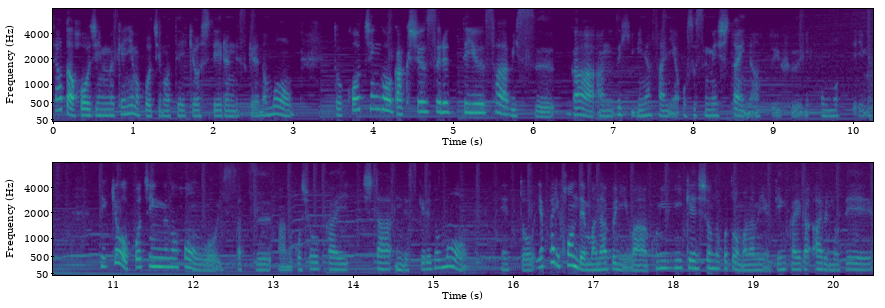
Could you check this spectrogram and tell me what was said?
であとは法人向けにもコーチングを提供しているんですけれどもと、コーチングを学習するっていうサービスがあのぜひ皆さんにはお勧めしたいなというふうに思っています。で今日コーチングの本を一冊あのご紹介したんですけれども、えっと、やっぱり本で学ぶにはコミュニケーションのことを学ぶには限界があるので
